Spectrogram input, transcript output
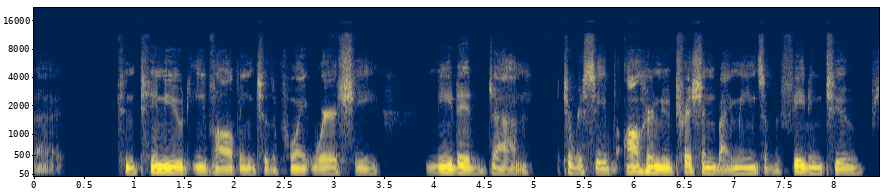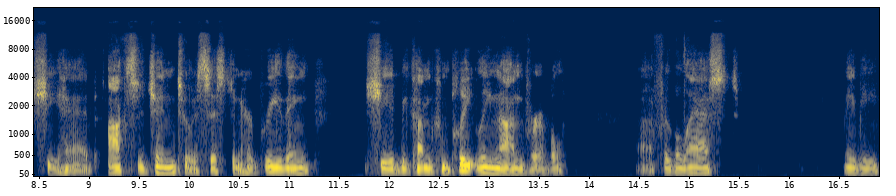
uh, continued evolving to the point where she needed um, to receive all her nutrition by means of a feeding tube. She had oxygen to assist in her breathing she had become completely nonverbal uh, for the last maybe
